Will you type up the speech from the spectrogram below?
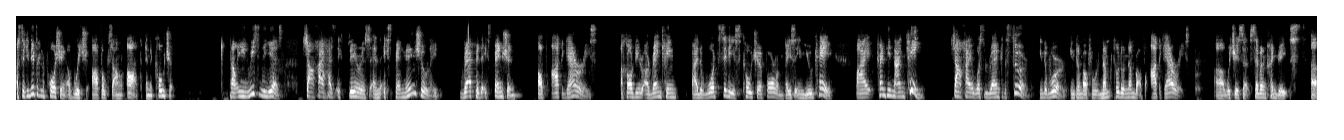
a significant portion of which are focused on art and culture. Now, in recent years, Shanghai has experienced an exponentially rapid expansion of art galleries, according to a ranking by the World Cities Culture Forum based in UK. By 2019, Shanghai was ranked third in the world in terms of num- total number of art galleries, uh, which is uh, 700, uh,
